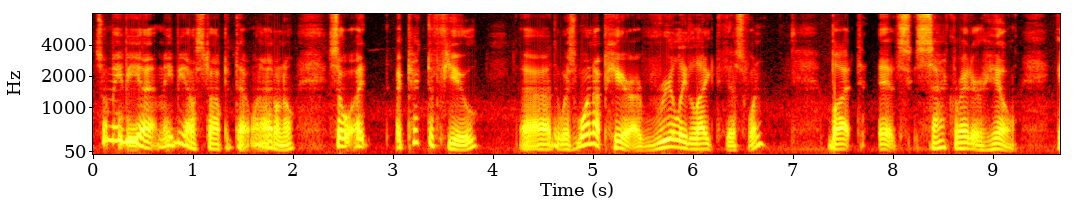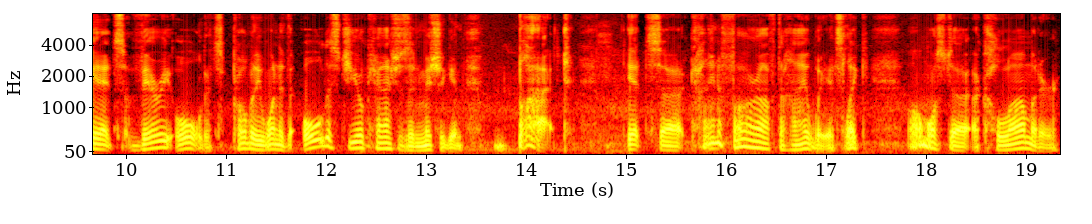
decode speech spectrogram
So maybe uh, maybe I'll stop at that one, I don't know. So I, I picked a few. Uh, there was one up here, I really liked this one, but it's Sackrider Hill, and it's very old. It's probably one of the oldest geocaches in Michigan, but it's uh, kind of far off the highway. It's like almost a, a, kilometer.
